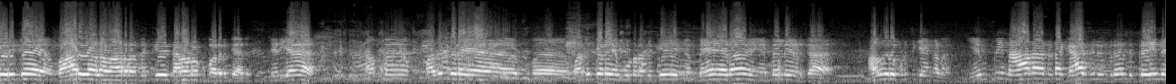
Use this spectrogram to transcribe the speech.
இங்க இருக்க வாறுகால வாடுறதுக்கு சரவணகுமார் இருக்காரு. சரியா? நம்ம மதுக்கடைய மதுக்கடையை மூடுறதுக்கு எங்க மேயரா எங்க எம்எல்ஏ இருக்கா? அவரை பிடிச்சி கேட்கணும் எம்பி நானா கேஸ் சிலிண்டர் இந்த ட்ரெயின்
